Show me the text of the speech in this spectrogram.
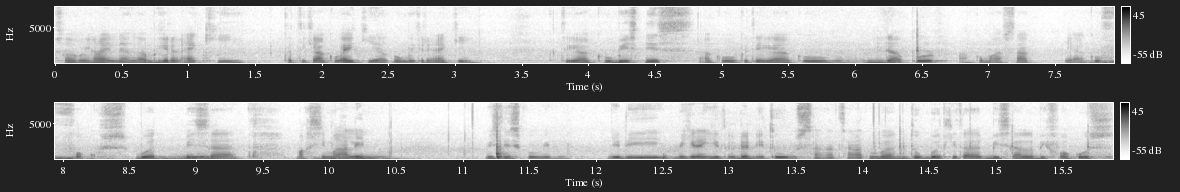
usaha yang lainnya nggak mikirin eki ketika aku Eki aku mikirin Eki ketika aku bisnis aku ketika aku di dapur aku masak ya aku fokus buat bisa maksimalin bisnisku gitu. Jadi mikirnya gitu dan itu sangat-sangat membantu buat kita bisa lebih fokus.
